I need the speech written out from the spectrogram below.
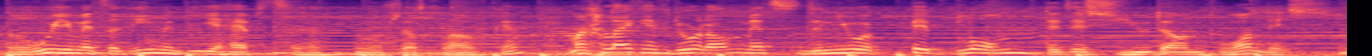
roeien met de riemen die je hebt, noemen ze dat geloof ik. Hè? Maar gelijk even door dan met de nieuwe Pip Blom. Dit is You Don't Want This.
